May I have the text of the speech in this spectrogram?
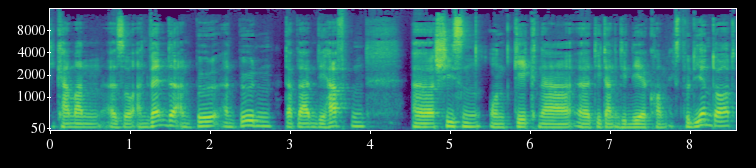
Die kann man also an Wände, an, Bö an Böden, da bleiben die haften, äh, schießen und Gegner, äh, die dann in die Nähe kommen, explodieren dort.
